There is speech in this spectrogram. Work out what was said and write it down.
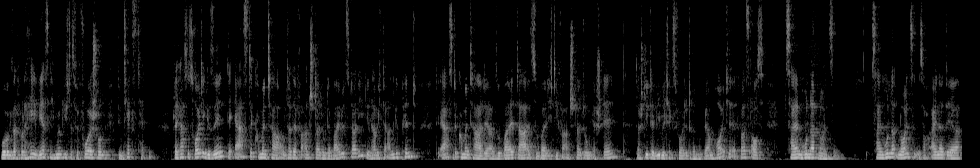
wo aber gesagt wurde, hey, wäre es nicht möglich, dass wir vorher schon den Text hätten? Vielleicht hast du es heute gesehen, der erste Kommentar unter der Veranstaltung der Bible Study, den habe ich da angepinnt. Der erste Kommentar, der sobald da ist, sobald ich die Veranstaltung erstelle, da steht der Bibeltext für heute drin. Und wir haben heute etwas aus Psalm 119. Psalm 119 ist auch einer der,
